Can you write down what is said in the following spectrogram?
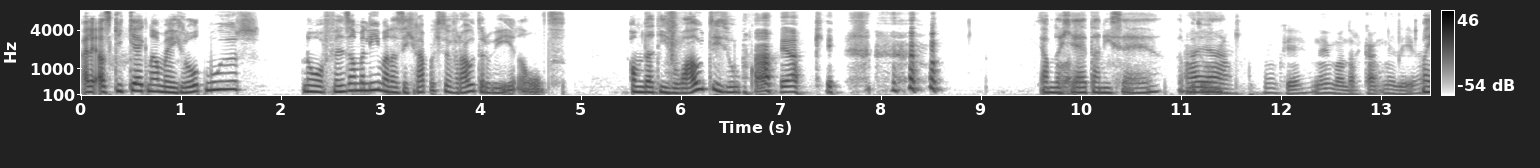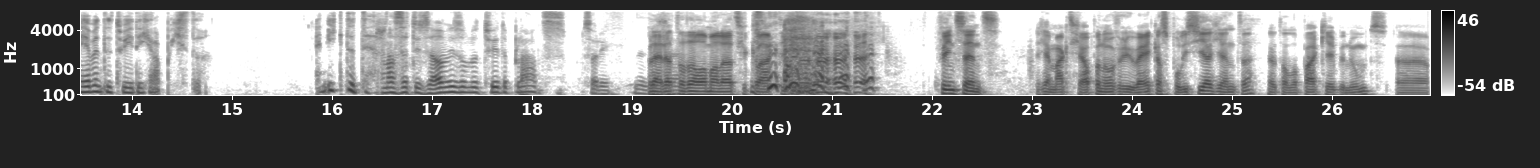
Allee, als ik kijk naar mijn grootmoeder, no offense Amelie, maar dat is de grappigste vrouw ter wereld. Omdat die zo oud is ook. Ah, ja, oké. Ja, omdat jij het dan niet zei, hè. Dat Ah bedoel ja, ik. oké. Nee, maar daar kan ik mee leven. Maar jij bent de tweede grappigste. En ik de derde. Maar zet u zelf eens op de tweede plaats. Sorry. Blij is, dat eh, dat allemaal uitgeklaard is. Vincent, jij maakt grappen over je werk als politieagent. Hè? Je hebt het al een paar keer benoemd. Eh,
